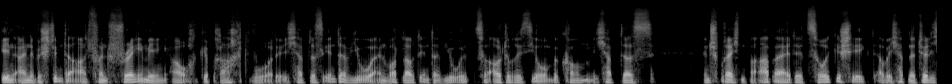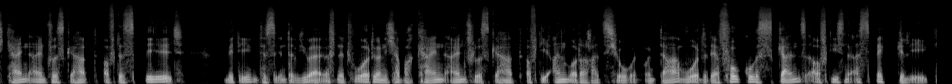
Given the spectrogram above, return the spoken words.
in eine bestimmte Art von Framing auch gebracht wurde. Ich habe das Interview, ein Wortlaut-Interview zur Autorisierung bekommen. Ich habe das entsprechend bearbeitet, zurückgeschickt, aber ich habe natürlich keinen Einfluss gehabt auf das Bild, mit dem das Interview eröffnet wurde. Und ich habe auch keinen Einfluss gehabt auf die Anmoderation. Und da wurde der Fokus ganz auf diesen Aspekt gelegt.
